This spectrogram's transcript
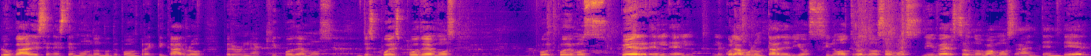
lugares en este mundo donde podemos practicarlo, pero aquí podemos. Después podemos, podemos ver el, el, la voluntad de Dios. Si nosotros no somos diversos, no vamos a entender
